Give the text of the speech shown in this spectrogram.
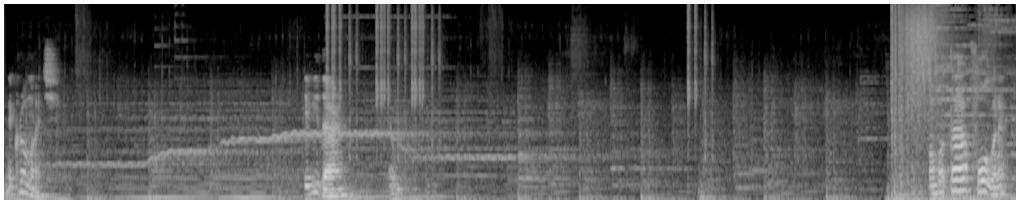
Necromante. Evitar. É o Vamos botar fogo, né?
